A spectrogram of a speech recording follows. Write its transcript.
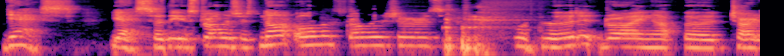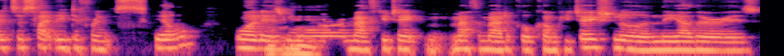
Yes. Yes, so the astrologers, not all astrologers were good at drawing up a chart. It's a slightly different skill. One is mm-hmm. more mathematical computational, and the other is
